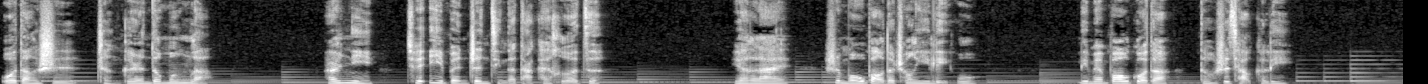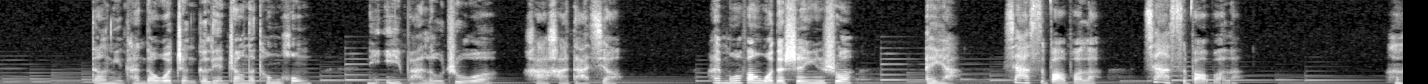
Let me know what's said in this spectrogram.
我当时整个人都懵了，而你却一本正经地打开盒子，原来是某宝的创意礼物，里面包裹的都是巧克力。当你看到我整个脸涨得通红，你一把搂住我，哈哈大笑，还模仿我的声音说：“哎呀，吓死宝宝了，吓死宝宝了。”哼，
